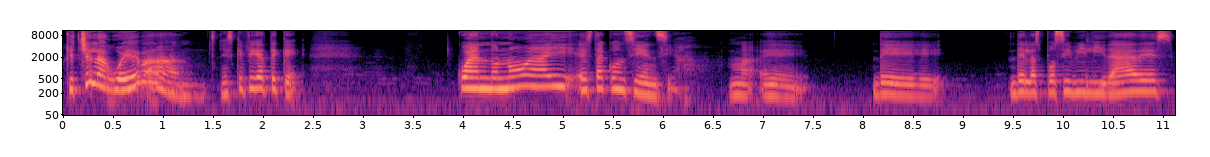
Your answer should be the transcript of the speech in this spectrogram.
Que eche la hueva. Es que fíjate que cuando no hay esta conciencia eh, de, de las posibilidades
